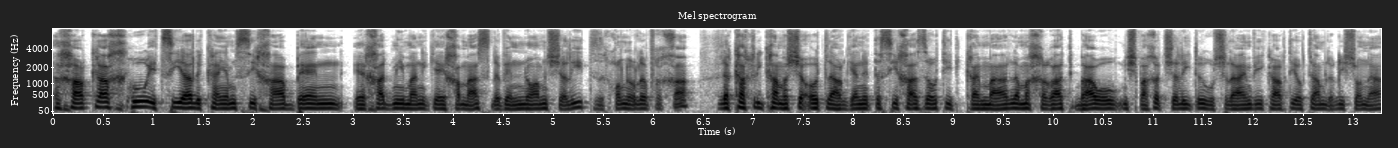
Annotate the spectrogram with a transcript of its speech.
אחר כך הוא הציע לקיים שיחה בין אחד ממנהיגי חמאס לבין נועם שליט, זיכרונו לברכה. לקח לי כמה שעות לארגן את השיחה הזאת, התקיימה, למחרת באו משפחת שליט לירושלים והכרתי אותם לראשונה,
